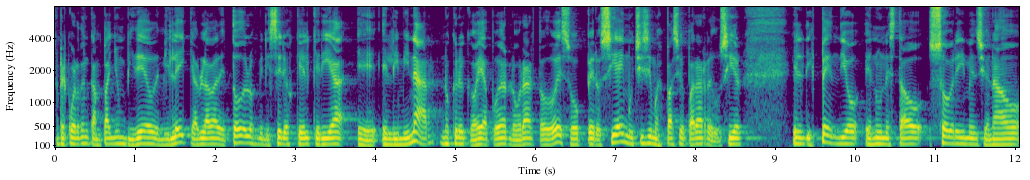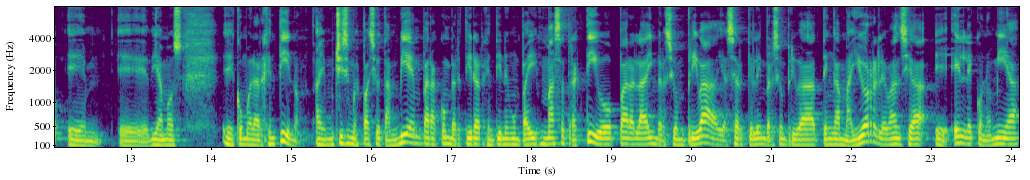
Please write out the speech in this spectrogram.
Recuerdo en campaña un video de mi ley que hablaba de todos los ministerios que él quería eliminar. No creo que vaya a poder lograr todo eso, pero sí hay muchísimo espacio para reducir el dispendio en un estado sobredimensionado, eh, eh, digamos, eh, como el argentino. Hay muchísimo espacio también para convertir a Argentina en un país más atractivo para la inversión privada y hacer que la inversión privada tenga mayor relevancia en la economía.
